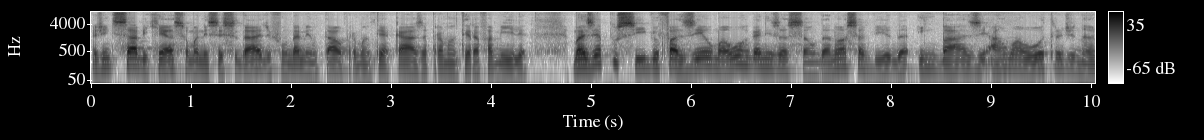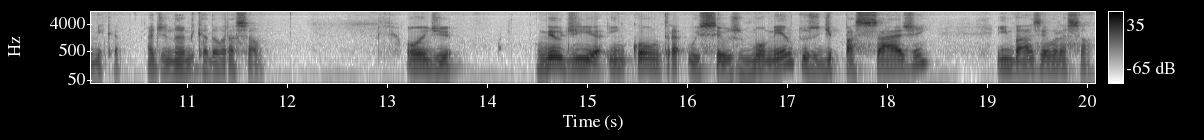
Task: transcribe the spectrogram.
A gente sabe que essa é uma necessidade fundamental para manter a casa, para manter a família, mas é possível fazer uma organização da nossa vida em base a uma outra dinâmica, a dinâmica da oração. Onde o meu dia encontra os seus momentos de passagem em base à oração.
